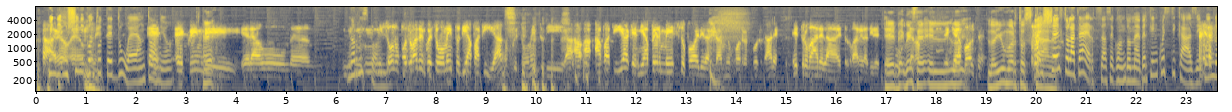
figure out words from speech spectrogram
andare, Quindi no? uscivi Eh, con tutte e due, Antonio? E, e quindi era un... ehm, Non mi- rispondi. Mi sono un po' trovato in questo momento di apatia, in questo momento di a- a- apatia che mi ha permesso poi di lasciarmi un po' trasportare e trovare la, e trovare la direzione. Eh, questo no? è il- lo, volte... lo humor toscano. Hai scelto la terza, secondo me, perché in questi casi, quando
